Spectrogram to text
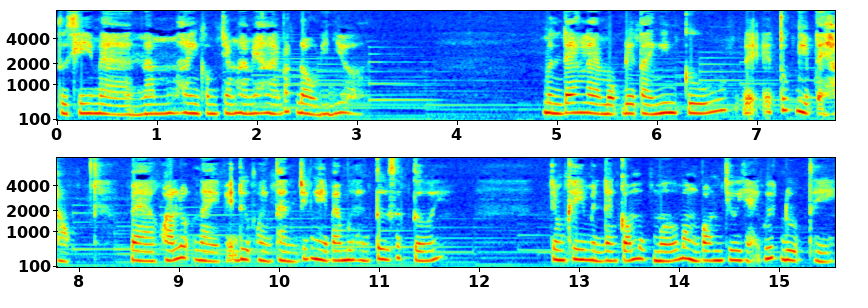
Từ khi mà năm 2022 bắt đầu đến giờ Mình đang làm một đề tài nghiên cứu để tốt nghiệp đại học và khóa luận này phải được hoàn thành trước ngày 30 tháng 4 sắp tới. Trong khi mình đang có một mớ bồng bông chưa giải quyết được thì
